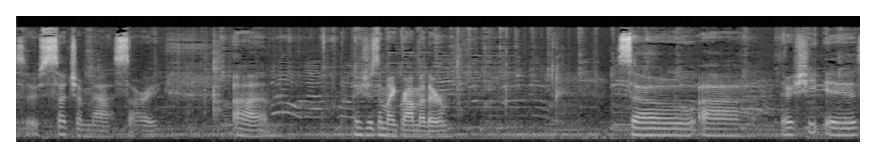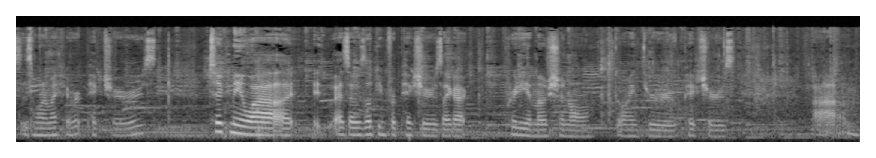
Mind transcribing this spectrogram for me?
So there's such a mess. Sorry. Um, pictures of my grandmother. So uh, there she is. This is one of my favorite pictures. It took me a while. As I was looking for pictures, I got pretty emotional going through pictures. Um,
